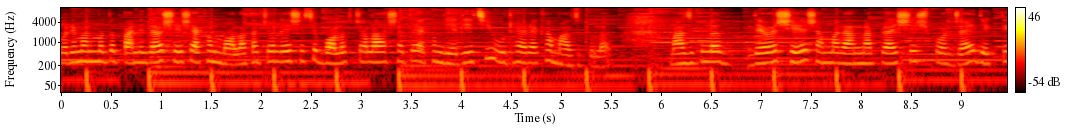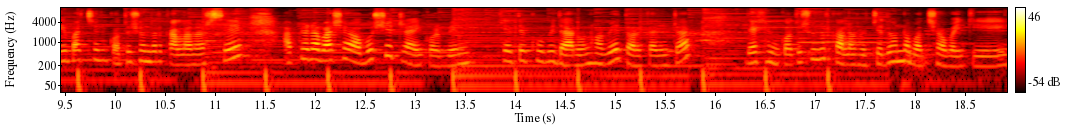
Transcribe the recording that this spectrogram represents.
পরিমাণ মতো পানি দেওয়া শেষ। এখন বলাকা চলে এসেছে। বলক চলার সাথে এখন দিয়ে দিয়েছি উঠায় রাখা মাছগুলো। মাছগুলো দেওয়া শেষ। আমার রান্না প্রায় শেষ পর্যায়ে। দেখতেই পাচ্ছেন কত সুন্দর কালার আসছে। আপনারা বাসায় অবশ্যই ট্রাই করবেন। খেতে খুবই দারুণ হবে তরকারিটা। দেখেন কত সুন্দর কালার হচ্ছে। ধন্যবাদ সবাইকে।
